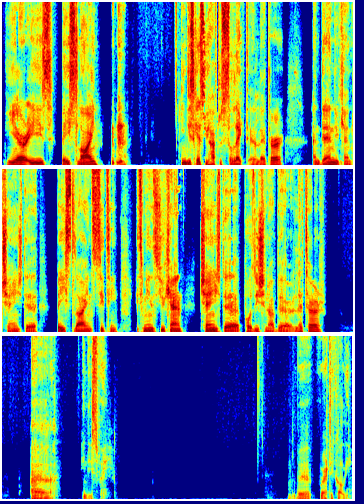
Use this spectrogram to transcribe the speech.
Here is baseline in this case you have to select a letter and then you can change the baseline setting. It means you can change the position of the letter uh, in this way. Vertically.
